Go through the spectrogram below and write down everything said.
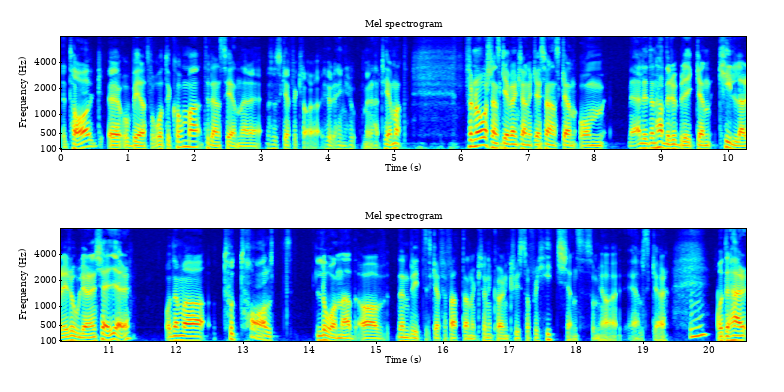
ett tag eh, och ber att få återkomma till den senare. Så ska jag förklara hur det hänger ihop med det här temat. För några år sedan skrev jag en krönika i Svenskan om, eller den hade rubriken Killar är roligare än tjejer. Och den var totalt lånad av den brittiska författaren och krönikören Christopher Hitchens som jag älskar. Och det här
